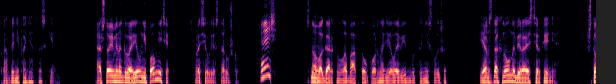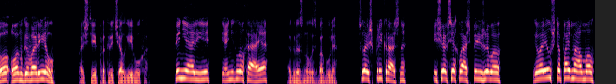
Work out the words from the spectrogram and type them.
правда, непонятно с кем. «А что именно говорил, не помните?» — спросил я старушку. «Эсь!» — снова гаркнула бабка, упорно делая вид, будто не слышит. Я вздохнул, набираясь терпения. «Что он говорил?» — почти прокричал ей в ухо. «Не ори, я не глухая», — огрызнулась бабуля. «Слышь, прекрасно. Еще всех вас переживу. Говорил, что поймал, мол,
